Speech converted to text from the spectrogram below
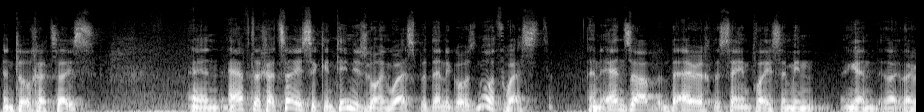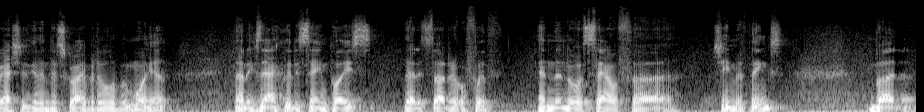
until Chatzais. And after Chatzais, it continues going west, but then it goes northwest and ends up Be'erich the same place. I mean, again, like, like Rashi is going to describe it a little bit more here. Not exactly the same place that it started off with in the north-south uh, scheme of things, but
